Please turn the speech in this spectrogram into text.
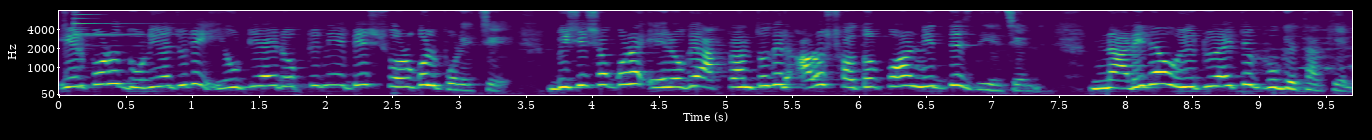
এরপরও দুনিয়া জুড়ে ইউটিআই রোগটি নিয়ে বেশ শোরগোল পড়েছে। বিশেষজ্ঞরা এ রোগে আক্রান্তদের আরও সতর্ক হওয়ার নির্দেশ দিয়েছেন। নারীরাও ইউটিআইতে ভুগে থাকেন।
